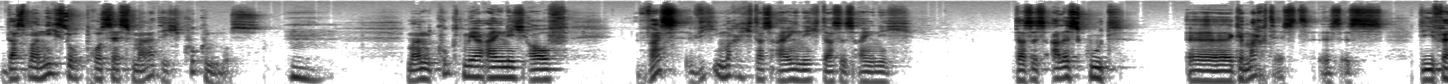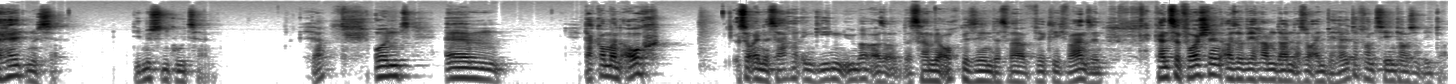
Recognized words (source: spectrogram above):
dass man nicht so prozessmatisch gucken muss. Hm. Man guckt mehr eigentlich auf, was, wie mache ich das eigentlich, dass es eigentlich, dass es alles gut äh, gemacht ist. Es ist die Verhältnisse, die müssen gut sein. Ja? Und ähm, da kann man auch so eine Sache Gegenüber, also das haben wir auch gesehen, das war wirklich Wahnsinn. Kannst du dir vorstellen, also wir haben dann also einen Behälter von 10.000 Liter.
